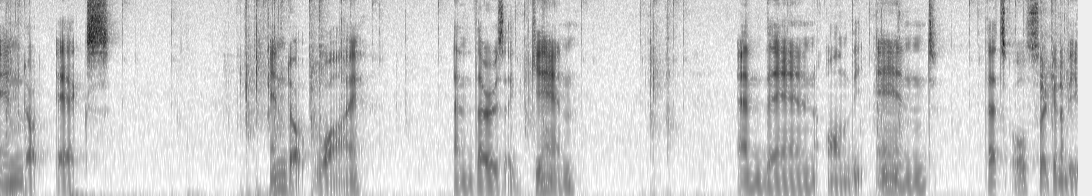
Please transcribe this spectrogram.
n dot x, n dot y, and those again. And then on the end, that's also going to be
